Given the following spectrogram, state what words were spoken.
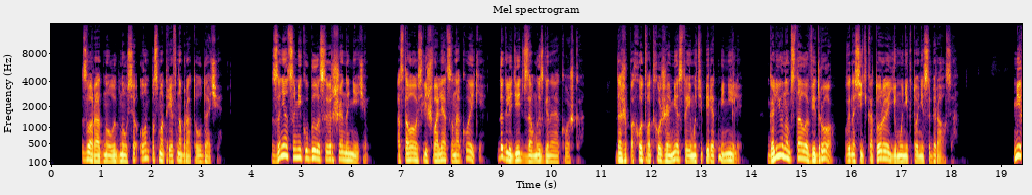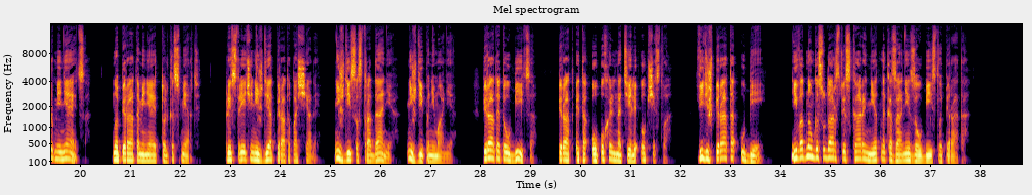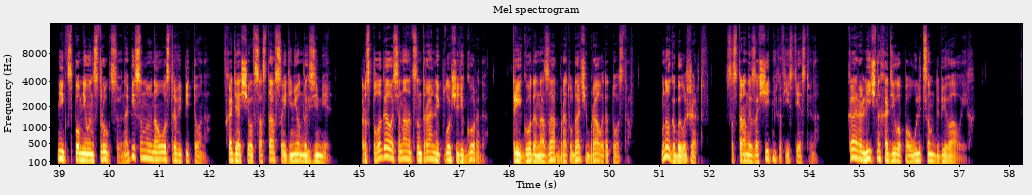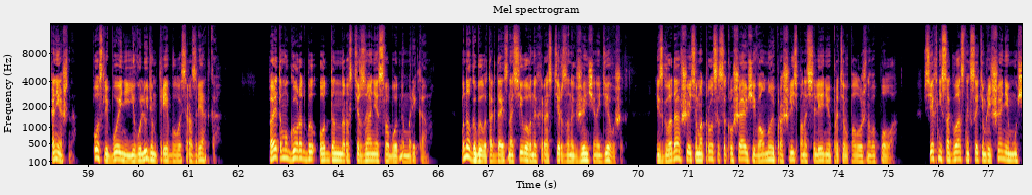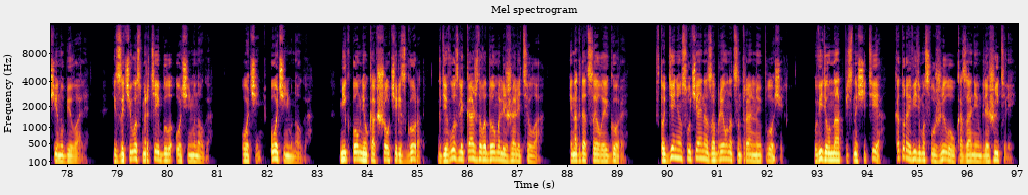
Злорадно улыбнулся он, посмотрев на брата удачи. Заняться Мику было совершенно нечем. Оставалось лишь валяться на койке, да глядеть в замызганное окошко. Даже поход в отхожее место ему теперь отменили. Гальюном стало ведро, выносить которое ему никто не собирался. Мир меняется, но пирата меняет только смерть. При встрече не жди от пирата пощады, не жди сострадания, не жди понимания. Пират – это убийца, пират – это опухоль на теле общества. Видишь пирата – убей. Ни в одном государстве Скары нет наказания за убийство пирата. Мик вспомнил инструкцию, написанную на острове Питона, входящего в состав Соединенных земель. Располагалась она на центральной площади города. Три года назад брат удачи брал этот остров. Много было жертв. Со стороны защитников, естественно. Кайра лично ходила по улицам, добивала их. Конечно, после бойни его людям требовалась разрядка. Поэтому город был отдан на растерзание свободным морякам. Много было тогда изнасилованных и растерзанных женщин и девушек. Изголодавшиеся матросы сокрушающей волной прошлись по населению противоположного пола. Всех несогласных с этим решением мужчин убивали, из-за чего смертей было очень много. Очень, очень много. Мик помнил, как шел через город, где возле каждого дома лежали тела. Иногда целые горы. В тот день он случайно забрел на центральную площадь. Увидел надпись на щите, которая, видимо, служила указанием для жителей.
